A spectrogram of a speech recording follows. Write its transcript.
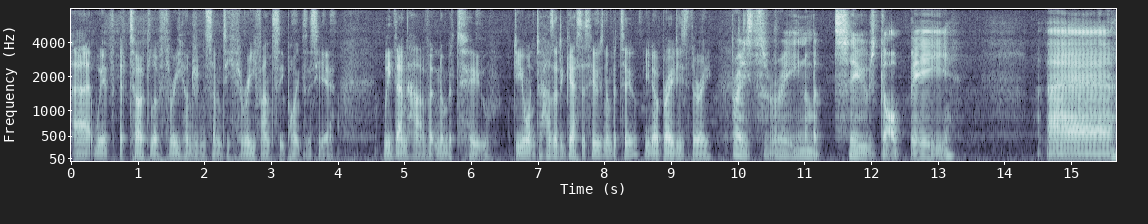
uh, with a total of 373 fantasy points this year. We then have at number two. Do you want to hazard a guess as who's number two? You know Brady's three. Brady's three. Number two's got to be. Uh,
